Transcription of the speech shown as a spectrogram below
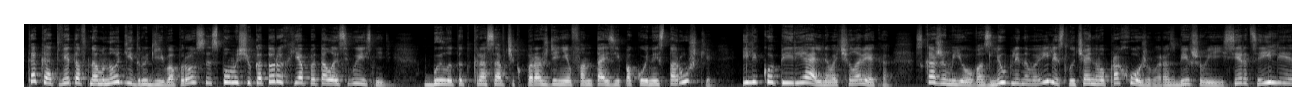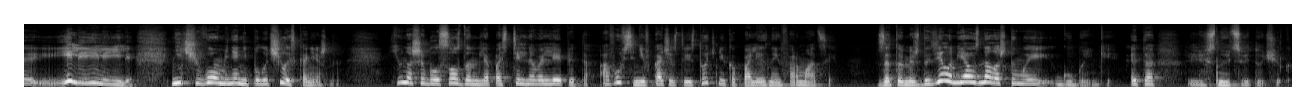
как и ответов на многие другие вопросы, с помощью которых я пыталась выяснить, был этот красавчик порождением фантазии покойной старушки или копией реального человека, скажем, ее возлюбленного или случайного прохожего, разбившего ей сердце, или... или... или... или. Ничего у меня не получилось, конечно. Юноша был создан для постельного лепета, а вовсе не в качестве источника полезной информации. Зато между делом я узнала, что мои губоньки – это лесной цветочек,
